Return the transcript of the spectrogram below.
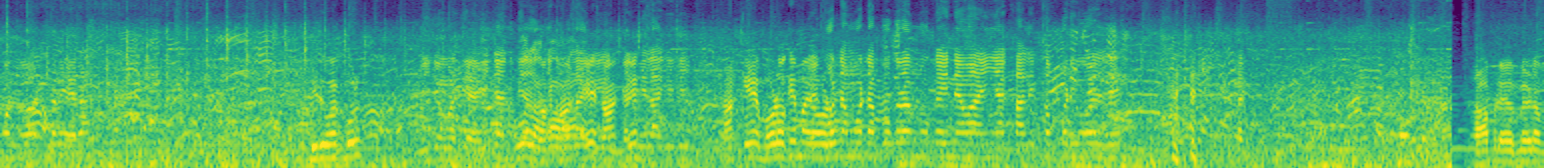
ફોન વાત કરે હેરા. બીજું કાંક બોલ. લાગી મોડો કેમ આવ્યો મોટા મોટા પ્રોગ્રામનું અહીંયા ખાલી ખપડી હોય છે. આપણે મેડમ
